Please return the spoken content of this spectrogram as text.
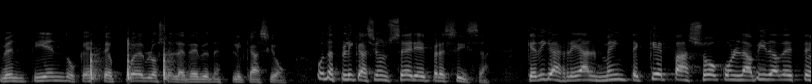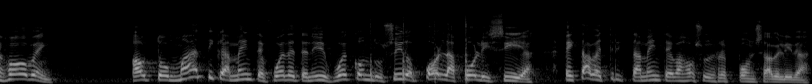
yo entiendo que a este pueblo se le debe una explicación, una explicación seria y precisa, que diga realmente qué pasó con la vida de este joven. Automáticamente fue detenido y fue conducido por la policía. Estaba estrictamente bajo su responsabilidad.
